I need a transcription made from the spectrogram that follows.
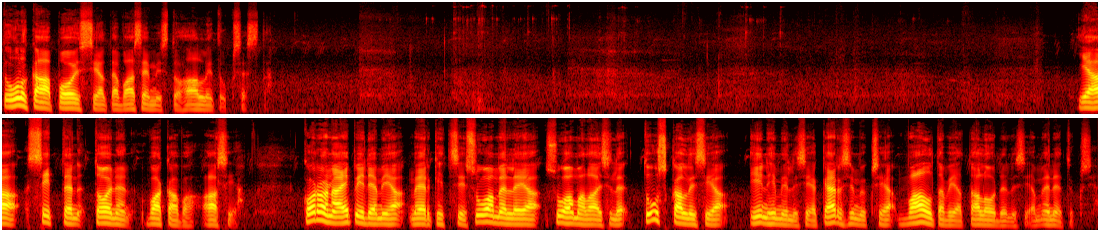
Tulkaa pois sieltä vasemmistohallituksesta. Ja sitten toinen vakava asia. Koronaepidemia merkitsi Suomelle ja suomalaisille tuskallisia inhimillisiä kärsimyksiä, valtavia taloudellisia menetyksiä.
